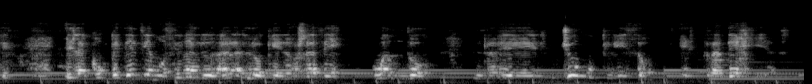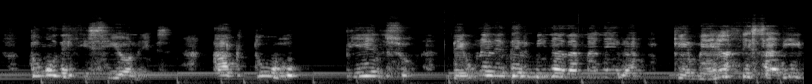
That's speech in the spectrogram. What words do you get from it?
En la competencia emocional lo que nos hace cuando eh, yo utilizo estrategias, tomo decisiones, actúo, pienso de una determinada manera que me hace salir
